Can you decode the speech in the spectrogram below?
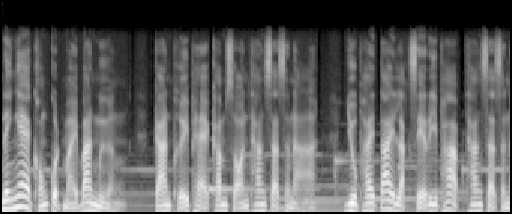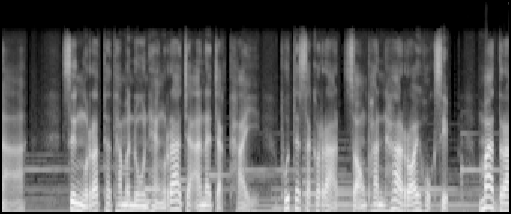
ในแง่ของกฎหมายบ้านเมือง การเผยแผ่คำสอนทางศาสนา อยู่ภายใต้หลักเสรีภาพทางศาสนา ซึ่งรัฐธรรมนูญแห่งราชอาณาจักรไทย พุทธศักราช 2560 มาตรา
